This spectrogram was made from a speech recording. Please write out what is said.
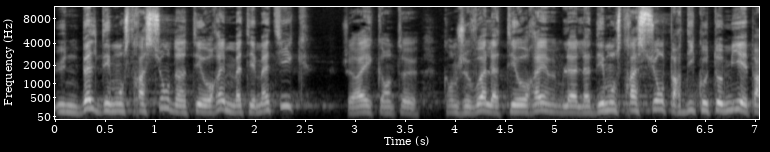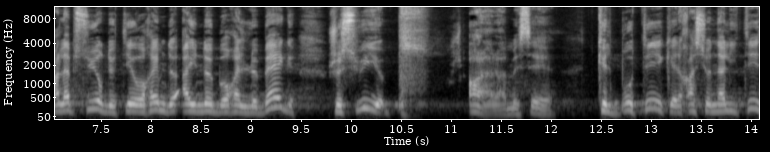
une, belle démonstration d'un théorème mathématique. Je dirais, quand, euh, quand je vois la, théorème, la, démonstration par dichotomie et par l'absurde du théorème de Heine-Borel-Lebesgue, je suis... Oh là là, mais c'est... Quelle beauté, quelle rationalité,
